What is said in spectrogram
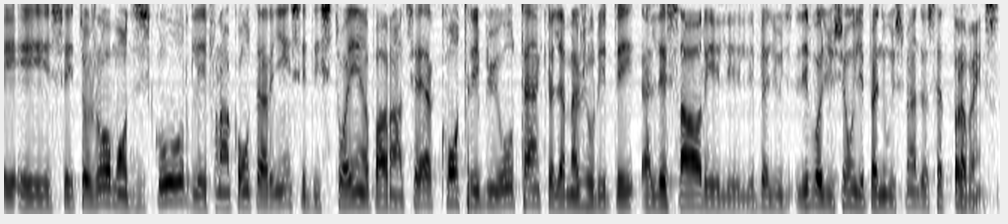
Et, c'est toujours mon discours, les Franco-Ontariens, c'est des citoyens à part entière, contribuent autant que la majorité à l'essor et l'évolution et l'épanouissement de cette province.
